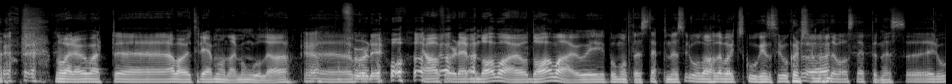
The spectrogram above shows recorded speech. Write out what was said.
nå har jeg jo vært uh, Jeg var jo tre måneder i Mongolia. eh, Før det òg. Ja, før det, men da var jeg jo, da var jeg jo i på en måte steppenes ro, da. Det var ikke skogens ro, kanskje, men det var steppenes ro.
